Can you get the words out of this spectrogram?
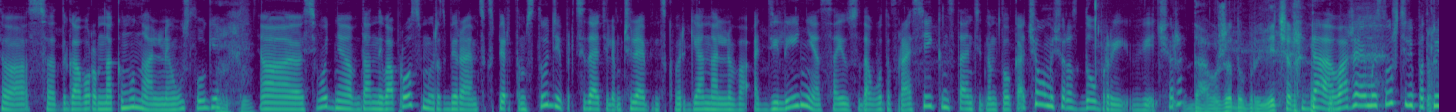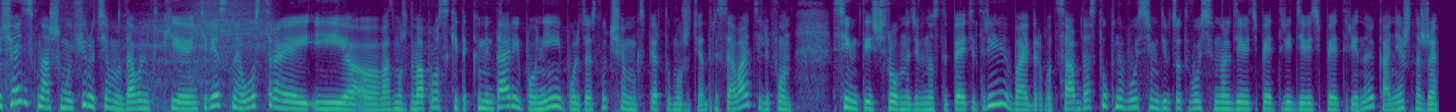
а, с договором на коммунальные услуги. Угу. Сегодня данный вопрос мы разбираем с экспертом студии, председателем Челябинского регионального отделения Союза садоводов России Константином Толкачевым. Еще раз добрый вечер. Да, уже добрый вечер. Да, уважаемые слушатели, подключайтесь к нашему эфиру. Тема довольно-таки интересная, острая, и, э, возможно, вопросы, какие-то комментарии по ней, пользуясь случаем, эксперту можете адресовать. Телефон 7000 ровно 95,3, Вайбер, WhatsApp доступны 8 908 09 53 953. Ну и, конечно же,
